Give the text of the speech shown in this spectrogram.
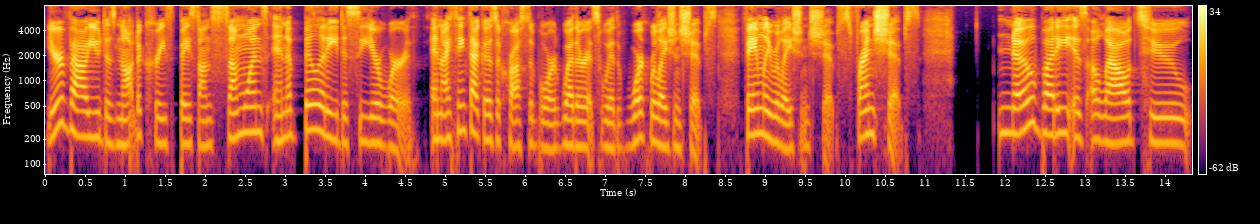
Your value does not decrease based on someone's inability to see your worth. And I think that goes across the board, whether it's with work relationships, family relationships, friendships. Nobody is allowed to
